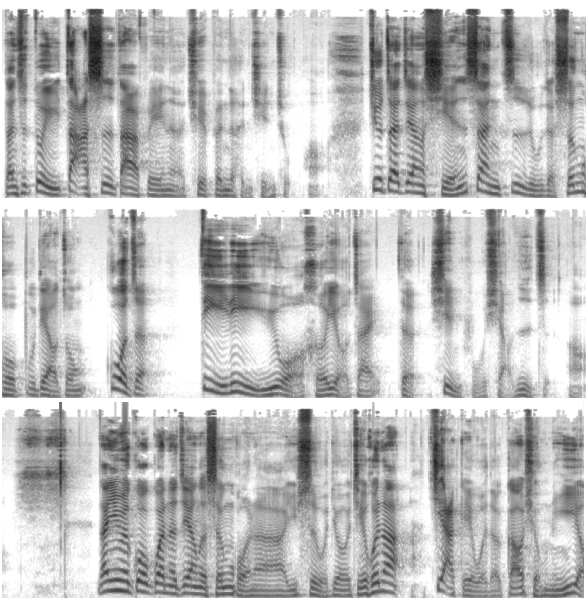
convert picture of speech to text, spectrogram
但是对于大是大非呢，却分得很清楚啊。就在这样闲善自如的生活步调中，过着地利与我何有哉的幸福小日子啊。那因为过惯了这样的生活呢，于是我就结婚了，嫁给我的高雄女友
